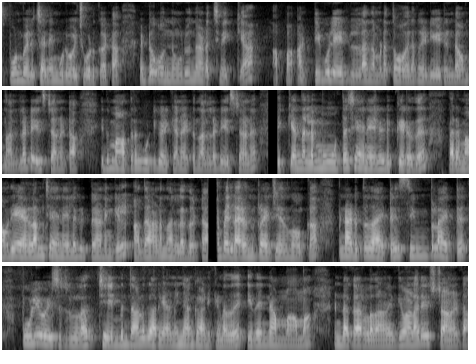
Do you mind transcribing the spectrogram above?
സ്പൂൺ വെളിച്ചെണ്ണയും കൂടി ഒഴിച്ച് കൊടുക്കുക കേട്ടോ. എന്നിട്ട് ഒന്നും കൂടി ഒന്ന് അടച്ച് വെക്കുക. അപ്പം അടിപൊളിയായിട്ടുള്ള നമ്മുടെ തോരൻ റെഡി ആയിട്ടുണ്ടാവും. നല്ല ടേസ്റ്റാണ് കേട്ടോ ഇത് മാത്രം കൂട്ടി കഴിക്കാനായിട്ട് നല്ല ടേസ്റ്റാണ് കഴിക്കാൻ നല്ല മൂത്ത ചേനയിൽ എടുക്കരുത്. പരമാവധി ഇളം ചേനയിൽ കിട്ടുകയാണെങ്കിൽ അതാണ് നല്ലത് കേട്ടോ അപ്പോൾ എല്ലാവരും ഒന്ന് ട്രൈ ചെയ്ത് നോക്കുക. പിന്നെ അടുത്തതായിട്ട് സിമ്പിളായിട്ട് പുളി ഒഴിച്ചിട്ടുള്ള ചേമ്പിന്താൾ കറിയാണ് ഞാൻ കാണിക്കുന്നത് ഇതെന്റെ അമ്മാമ്മ ഉണ്ടാക്കാറുള്ളതാണ്. എനിക്ക് വളരെ ഇഷ്ടമാണ് കേട്ടോ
